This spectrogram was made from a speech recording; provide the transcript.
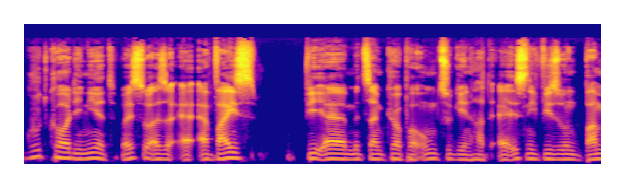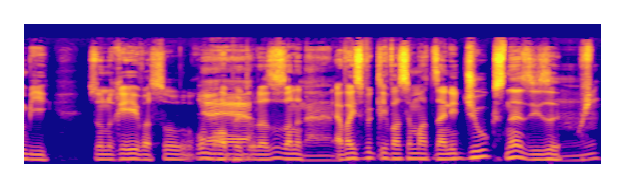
gut koordiniert, weißt du? Also er, er weiß, wie er mit seinem Körper umzugehen hat. Er ist nicht wie so ein Bambi, so ein Reh, was so rumhoppelt ja. oder so, sondern nein. er weiß wirklich, was er macht. Seine Jukes, ne, diese, Mhm.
